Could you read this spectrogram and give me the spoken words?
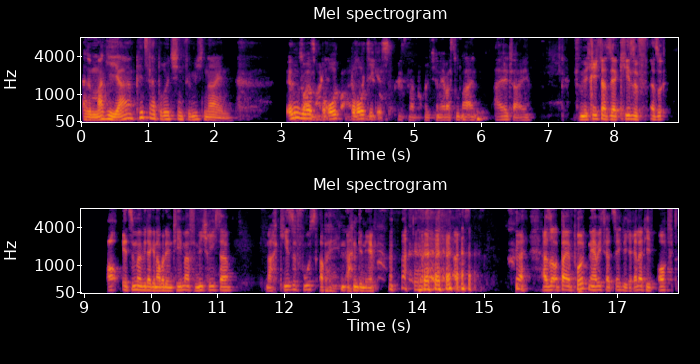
Also Maggi ja, Pizzabrötchen für mich nein. Irgend sowas Brot, Brotiges. Pizzabrötchen, ey, was du mal ein. Alter, ey. Für mich riecht das sehr Käse, also auch jetzt immer wieder genau bei dem Thema, für mich riecht er nach Käsefuß, aber in angenehm. also, also bei Pulten habe ich tatsächlich relativ oft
